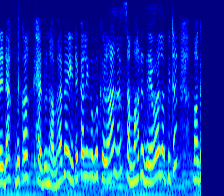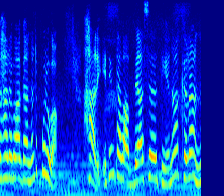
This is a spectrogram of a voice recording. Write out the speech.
ලෙඩක් දුකක් හැදුනම හැබැ ඊට කලින් ඔබ කරන්න සමහර දේවල් අපිට මගහරවා ගන්නට පුළුවන්. හරි. ඉතින් තව අභ්‍යාස තියෙනවා කරන්න.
